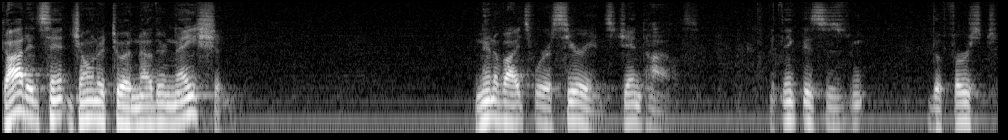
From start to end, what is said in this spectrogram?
God had sent Jonah to another nation. Ninevites were Assyrians, Gentiles. I think this is the first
